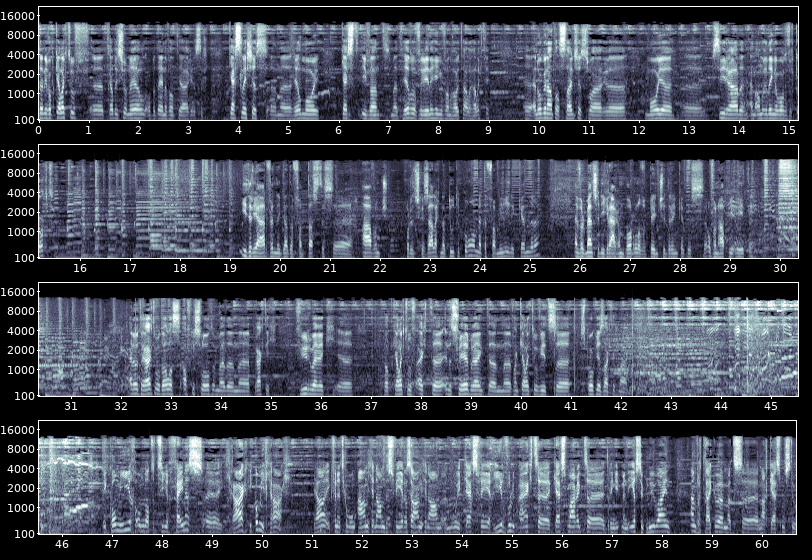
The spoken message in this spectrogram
Zijn hier op Kelchtroef. Uh, traditioneel op het einde van het jaar is er kerstlichtjes. Een uh, heel mooi kerstevent met heel veel verenigingen van Houthalen Helchteren. Uh, en ook een aantal standjes waar mooie sieraden en andere dingen worden verkocht. Ieder jaar vind ik dat een fantastisch avondje voor eens gezellig naartoe te komen met de familie, de kinderen. En voor mensen die graag een borrel of een pintje drinken dus, of een hapje eten. En uiteraard wordt alles afgesloten met een uh, prachtig vuurwerk uh, dat Kelktroef echt uh, in de sfeer brengt en van Kelktroef iets sprookjesachtig maakt. Ik kom hier omdat het hier fijn is. graag, ik kom hier graag. Ja, ik vind het gewoon aangenaam. De sfeer is aangenaam. Een mooie kerstsfeer. Hier voel ik me echt uh, kerstmarkt. Uh, drink ik mijn eerste gluwijn. En vertrekken we met, uh, naar kerstmis toe.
